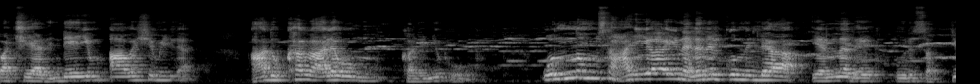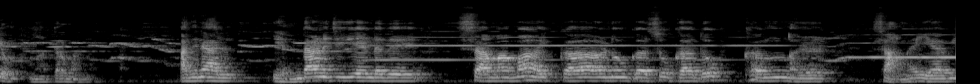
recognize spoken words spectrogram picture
പക്ഷെ അതിന്റെയും ആവശ്യമില്ല. ആ ദുഃഖകാലവും കഴിഞ്ഞു പോകും. ഒന്നും സ്ഥായിയായി നിലനിൽക്കുന്നില്ല എന്നത് ഒരു സത്യം മാത്രമാണ്. അതിനാൽ എന്താണ് ചെയ്യേണ്ടത്? സമമായി കാണുക സുഖ ദുഃഖങ്ങൾ സമയവിധേയമിതെല്ലാം.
